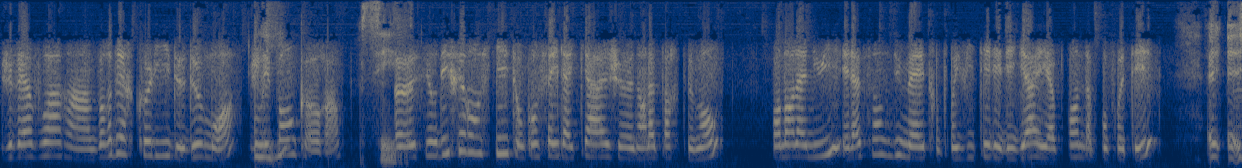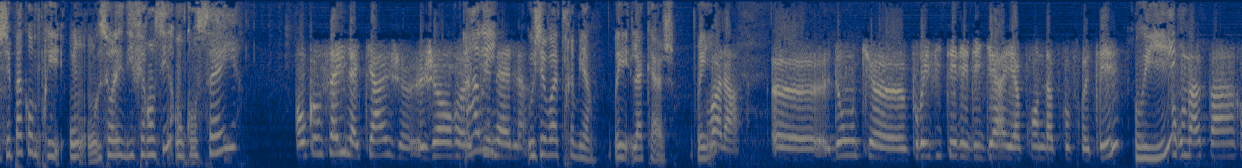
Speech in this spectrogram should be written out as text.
je vais avoir un border collie de deux mois. Je ne Oui. l'ai pas encore. hein. Euh, sur différents sites, on conseille la cage euh, dans l'appartement pendant la nuit et l'absence du maître pour éviter les dégâts et apprendre la propreté. Euh, euh, j'ai pas compris. On- on- sur les différents sites, on conseille On conseille la cage euh, genre euh, Ah oui, kennel. oui, je vois très bien. Oui, la cage. Oui. Voilà. Euh, donc, euh, pour éviter les dégâts et apprendre la propreté. Oui. Pour ma part,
